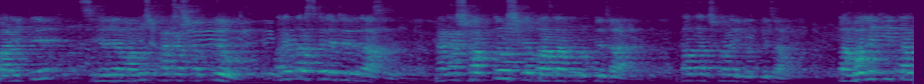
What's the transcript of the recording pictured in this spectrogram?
বাড়িতে ছেলে মানুষ থাকা সত্ত্বেও মানে তার ছেলে টেলে আছে থাকা সত্ত্বেও সে বাজার করতে যায় বাজার সরাই করতে যায়। তাহলে কি তার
